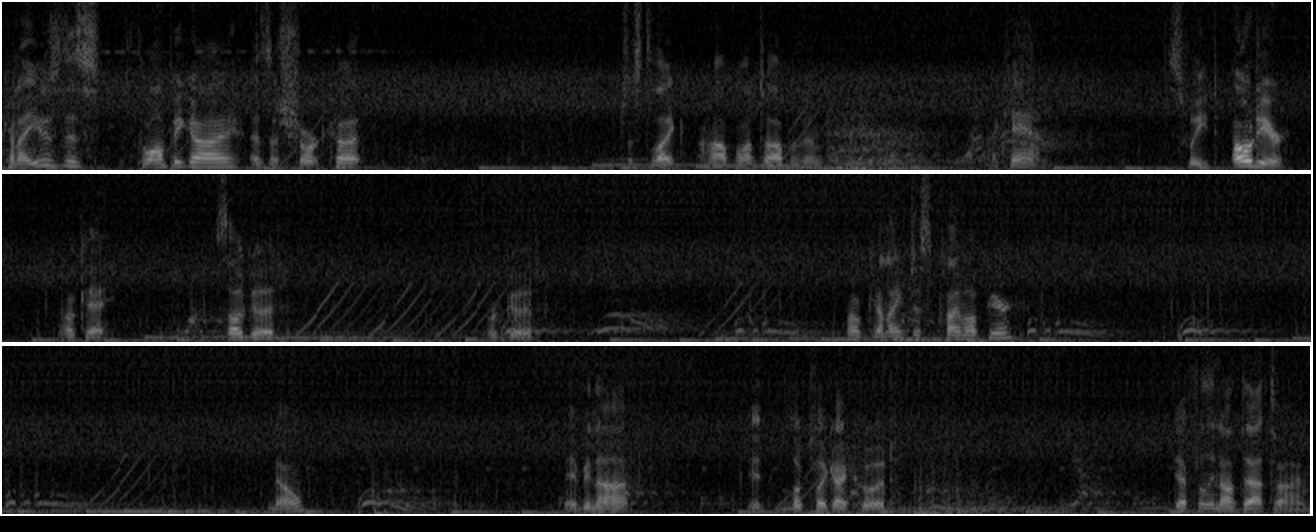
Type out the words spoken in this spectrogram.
Can I use this Thwompy guy as a shortcut? Just, like, hop on top of him? I can. Sweet. Oh, dear. Okay. It's all good. We're good. Oh, can I just climb up here? No? Maybe not. It looked like I could. Definitely not that time.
